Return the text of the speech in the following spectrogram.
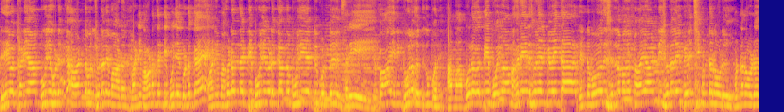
தெய்வ கணியான் பூஜை கொடுக்க ஆண்டவன் சுடலை மாடன். மணி மவனம் தட்டி பூஜை கொடுக்க. மணி மகுடம் தட்டி பூஜை கொடுக்க அந்த பூஜையை ஏற்றுக்கொண்டு. சரி. எப்பா இனி பூலகத்துக்கு போறேன். ஆமா பூலோகத்தை போய் வா மகனே சொல்லி அனுப்பி வைத்தார். என்ற போது செல்ல மகன் மாயாண்டி சுடலை பேச்சு முண்டனோடு. முண்டனோடு.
